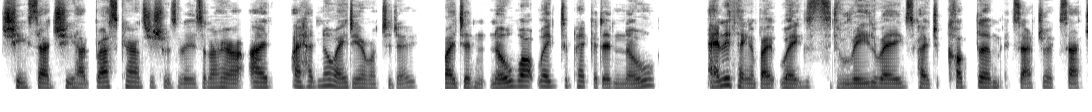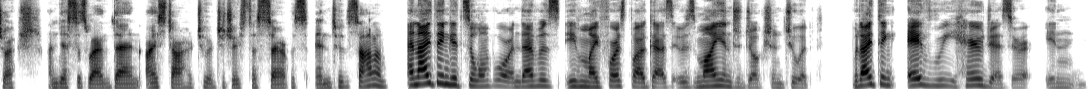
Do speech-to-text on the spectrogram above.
she said she had breast cancer, she was losing her hair. I, I had no idea what to do. I didn't know what wig to pick. I didn't know anything about wigs, the real wigs, how to cut them, etc., etc. And this is when then I started to introduce this service into the salon. And I think it's so important. That was even my first podcast. It was my introduction to it. But I think every hairdresser in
